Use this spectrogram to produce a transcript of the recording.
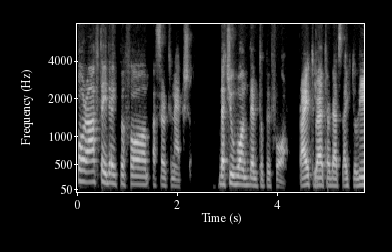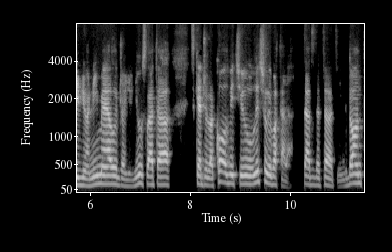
or after they perform a certain action that you want them to perform right? Yeah. whether that's like to leave you an email join your newsletter schedule a call with you literally whatever. That's the third thing. Don't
